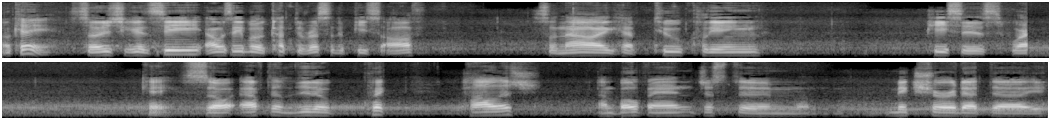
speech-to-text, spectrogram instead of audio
Okay so as you can see I was able to cut the rest of the piece off so now I have two clean pieces okay so after a little quick polish on both ends just to make sure that uh,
